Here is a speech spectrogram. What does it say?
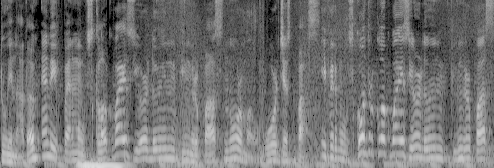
to another. And if pen moves clockwise, you're doing finger pass normal, or just pass. If it moves counterclockwise, you're doing finger pass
